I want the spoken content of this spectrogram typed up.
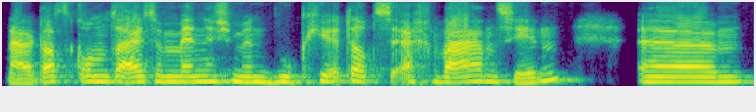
nou, dat komt uit een managementboekje. Dat is echt waanzin. Um,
